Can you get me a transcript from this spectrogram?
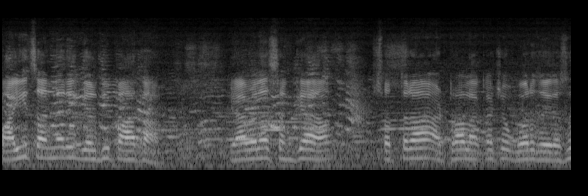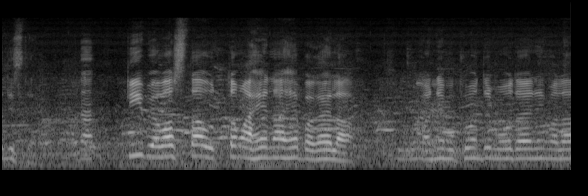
पायी चालणारी गर्दी पाहता यावेळेला संख्या सतरा अठरा लाखाच्या वर जाईल असं दिसतं ती व्यवस्था उत्तम आहे ना हे बघायला माननीय मुख्यमंत्री महोदयांनी मला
